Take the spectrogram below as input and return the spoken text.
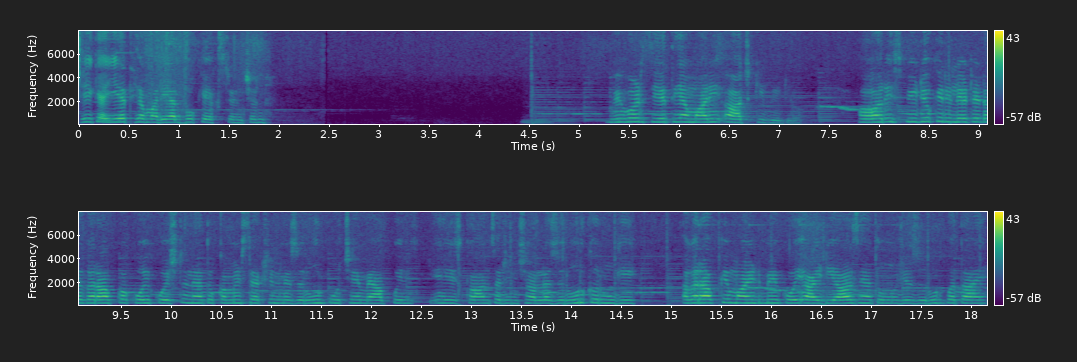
ठीक है, ये थी हमारी एल्बो की एक्सटेंशन व्यूवर्स ये थी हमारी आज की वीडियो और इस वीडियो के रिलेटेड अगर आपका कोई क्वेश्चन है तो कमेंट सेक्शन में ज़रूर पूछें। मैं आपको इसका आंसर इंशाल्लाह ज़रूर करूँगी। अगर आपके माइंड में कोई आइडियाज़ हैं तो मुझे ज़रूर बताएँ।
